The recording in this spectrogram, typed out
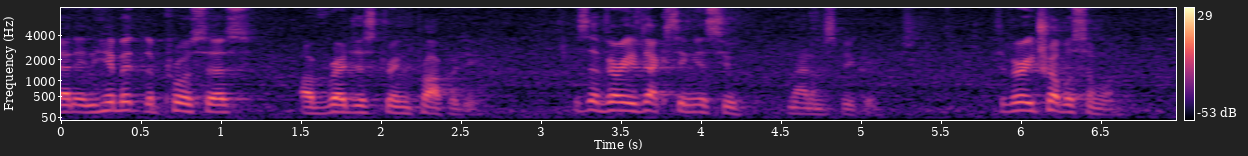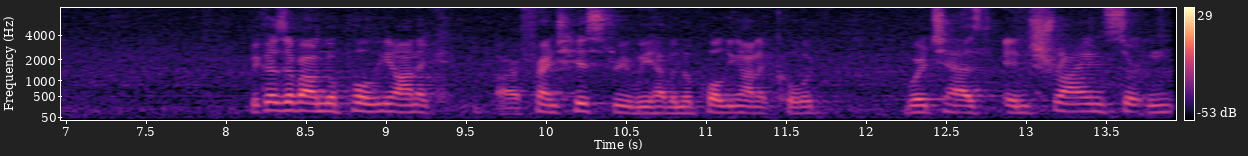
that inhibit the process of registering property. Is a very vexing issue, Madam Speaker. It's a very troublesome one. Because of our Napoleonic, our French history, we have a Napoleonic code which has enshrined certain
